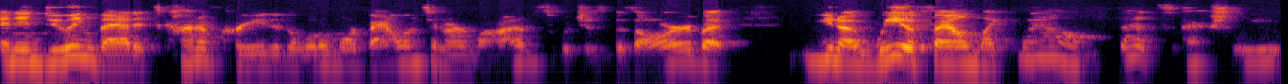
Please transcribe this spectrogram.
and in doing that, it's kind of created a little more balance in our lives, which is bizarre. But you know, we have found like, wow, that's actually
